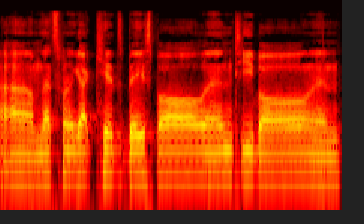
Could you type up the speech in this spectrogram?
um, that's when we got kids baseball and t-ball and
